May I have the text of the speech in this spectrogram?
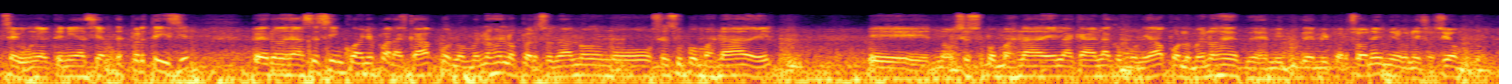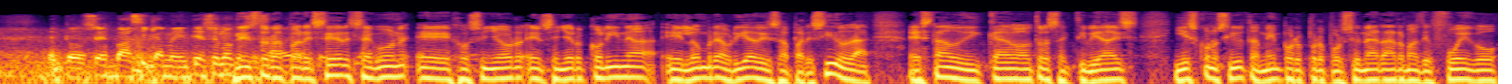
según él tenía cierta experticia, pero desde hace cinco años para acá, por lo menos en lo personal, no, no se supo más nada de él. Eh, no se supo más nada de él acá en la comunidad, por lo menos de, mi, persona y mi organización. Entonces, básicamente eso es lo que... Néstor, al parecer, según eh, señor, el señor Colina, el hombre habría desaparecido, ha, estado dedicado a otras actividades y es conocido también por proporcionar armas de fuego,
